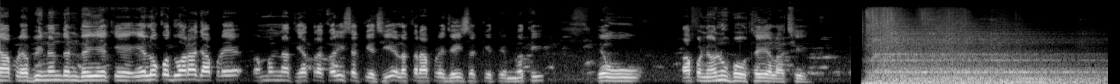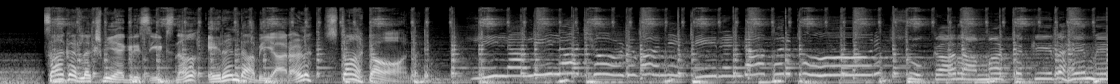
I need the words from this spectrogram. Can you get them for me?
આપણે અભિનંદન દઈએ કે એ લોકો દ્વારા જ આપણે અમરનાથ યાત્રા કરી શકીએ છીએ લકર આપણે જઈ શકીએ તેમ નથી. એવું આપણને અનુભવ થયેલા છે. સાગર લક્ષ્મી એગ્રી સીડ્સ ના એરંડા બિયારણ સ્ટાર્ટ ઓન લીલા લીલા છોડવાને એરંડા ભરપૂર. સુકારામાં ટકી રહે ને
